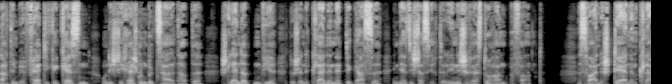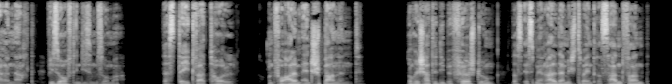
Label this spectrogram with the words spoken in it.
Nachdem wir fertig gegessen und ich die Rechnung bezahlt hatte, schlenderten wir durch eine kleine nette Gasse, in der sich das italienische Restaurant befand. Es war eine sternenklare Nacht, wie so oft in diesem Sommer. Das Date war toll und vor allem entspannend. Doch ich hatte die Befürchtung, dass Esmeralda mich zwar interessant fand,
